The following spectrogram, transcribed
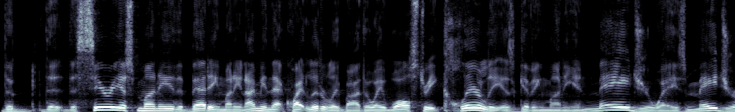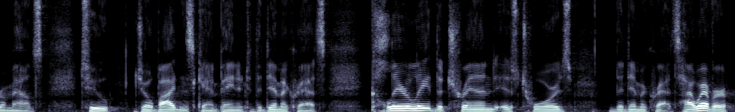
the, the, the serious money, the betting money, and I mean that quite literally, by the way, Wall Street clearly is giving money in major ways, major amounts to Joe Biden's campaign and to the Democrats. Clearly, the trend is towards the Democrats. However,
